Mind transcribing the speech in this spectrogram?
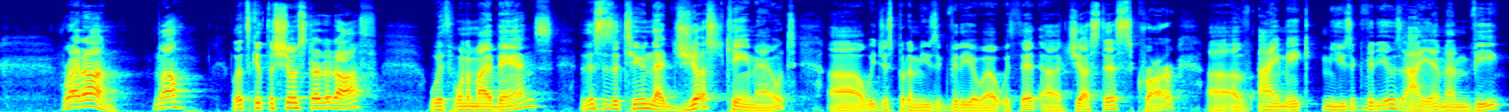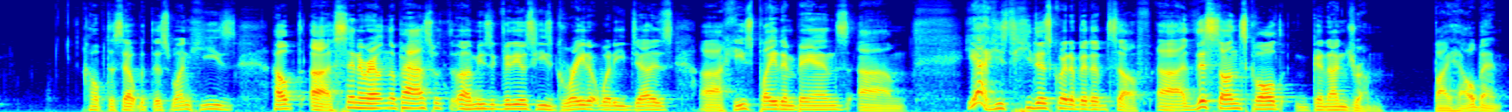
Right on. Well, let's get the show started off with one of my bands. This is a tune that just came out. Uh, we just put a music video out with it. Uh, Justice Krar of I Make Music Videos, IMMV, helped us out with this one. He's helped uh, Sinner out in the past with uh, music videos. He's great at what he does. Uh, he's played in bands. Um, yeah, he's he does quite a bit himself. Uh, this song's called Conundrum by Hellbent.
